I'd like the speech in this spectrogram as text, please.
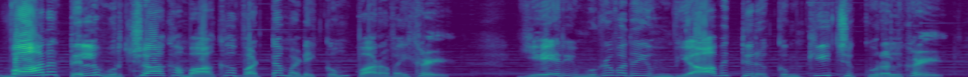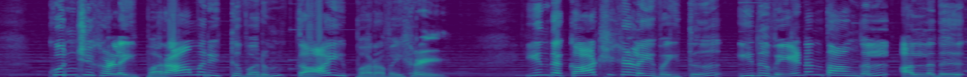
வானத்தில் உற்சாகமாக வட்டமடிக்கும் பறவைகள் ஏரி முழுவதையும் வியாபித்திருக்கும் கீச்சு குரல்கள் குஞ்சுகளை பராமரித்து வரும் தாய் பறவைகள் இந்த காட்சிகளை வைத்து இது வேடந்தாங்கல் அல்லது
